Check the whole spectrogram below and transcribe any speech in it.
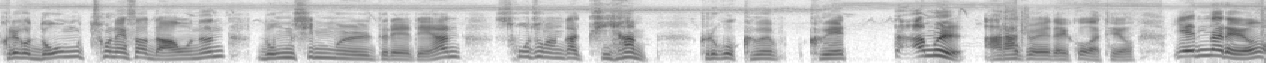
그리고 농촌에서 나오는 농식물들에 대한 소중함과 귀함 그리고 그, 그의 땀을 알아줘야 될 것 같아요. 옛날에요.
